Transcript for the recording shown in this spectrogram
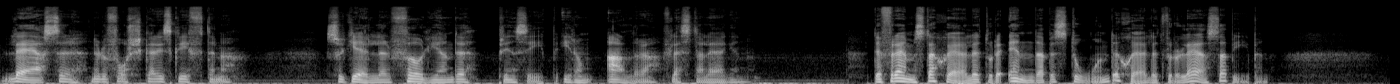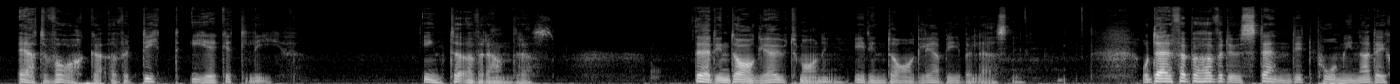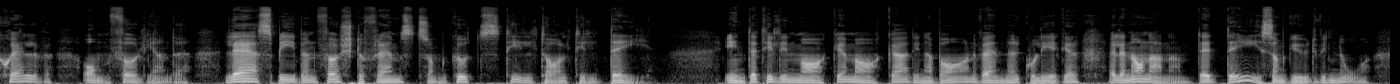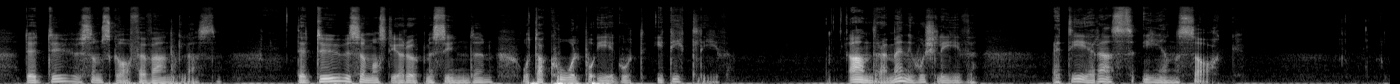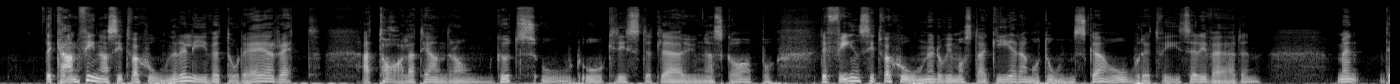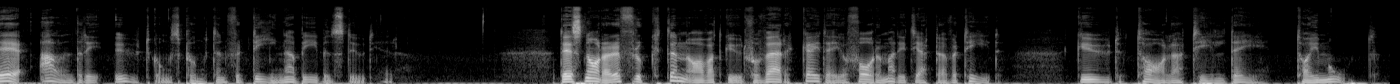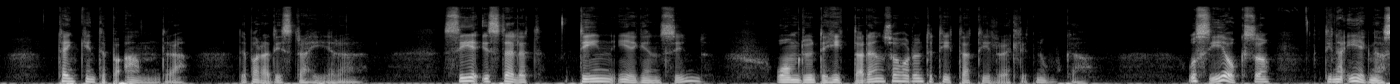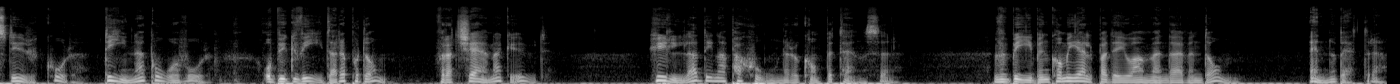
läser, när du forskar i skrifterna så gäller följande princip i de allra flesta lägen. Det främsta skälet och det enda bestående skälet för att läsa Bibeln är att vaka över ditt eget liv, inte över andras. Det är din dagliga utmaning i din dagliga bibelläsning. Och därför behöver du ständigt påminna dig själv om följande. Läs Bibeln först och främst som Guds tilltal till dig. Inte till din make, maka, dina barn, vänner, kollegor eller någon annan. Det är dig som Gud vill nå. Det är du som ska förvandlas. Det är du som måste göra upp med synden och ta kål på egot i ditt liv. Andra människors liv är deras ensak. Det kan finnas situationer i livet då det är rätt att tala till andra om Guds ord och kristet lärjungaskap. Och det finns situationer då vi måste agera mot ondska och orättvisor i världen. Men det är aldrig utgångspunkten för dina bibelstudier. Det är snarare frukten av att Gud får verka i dig och forma ditt hjärta över tid. Gud talar till dig. Ta emot. Tänk inte på andra. Det bara distraherar. Se istället din egen synd. Och om du inte hittar den så har du inte tittat tillräckligt noga. Och se också dina egna styrkor, dina gåvor och bygg vidare på dem för att tjäna Gud. Hylla dina passioner och kompetenser. För Bibeln kommer hjälpa dig att använda även dem ännu bättre.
